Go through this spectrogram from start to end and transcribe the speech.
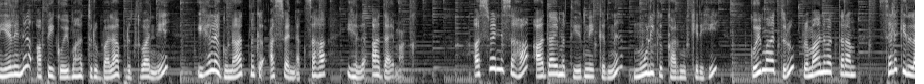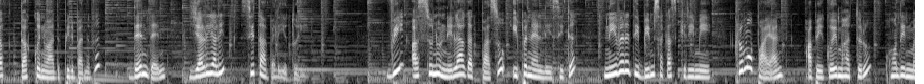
නියලෙන අපි ගොයි මහත්තුරු බලාපොරොත්තු වන්නේ ඉහළ ගුණාත්මක අස්වැන්නක් සහ ඉහළ ආදායමක්. අස්වැන්න සහ ආදායම තීරණය කරන මූලික කරුණු කෙරෙහි ගොයිමාතුරු ප්‍රමාණවත් තරම් සැලකිල්ලක් දක්වනවාද පිළිබඳව දැන් දැන් යළියලිත් සිතා බැලිය යුතුයි. වී අස්සුනු නිලාගත් පසු ඉපනැල්ලේ සිට නිවැරදි බිම් සකස් කිරීමේ ක්‍රමෝපායන් අපේ ගොයි මහත්තුරු හොඳින්ම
